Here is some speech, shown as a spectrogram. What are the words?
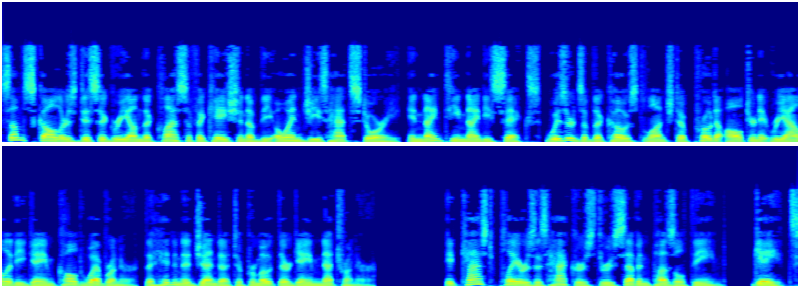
Some scholars disagree on the classification of the ONG's hat story. In 1996, Wizards of the Coast launched a proto alternate reality game called Webrunner The Hidden Agenda to promote their game Netrunner. It cast players as hackers through seven puzzle themed gates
